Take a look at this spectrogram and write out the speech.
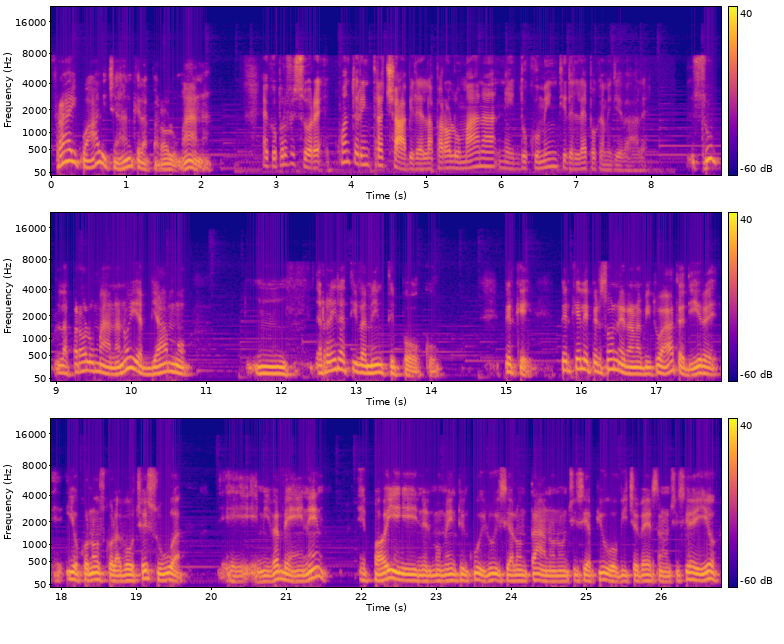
fra i quali c'è anche la parola umana. Ecco, professore, quanto è rintracciabile la parola umana nei documenti dell'epoca medievale? Sulla parola umana noi abbiamo mm, relativamente poco. Perché? Perché le persone erano abituate a dire io conosco la voce sua e, e mi va bene, e poi nel momento in cui lui sia lontano non ci sia più o viceversa non ci sia io,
